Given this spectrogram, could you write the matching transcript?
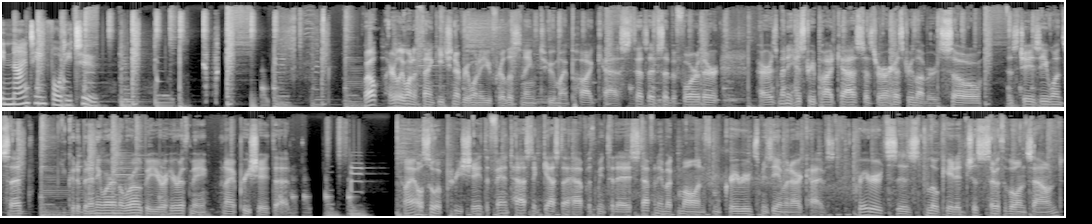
in 1942. Well, I really want to thank each and every one of you for listening to my podcast. As I've said before, there are as many history podcasts as there are history lovers. So, as Jay Z once said, you could have been anywhere in the world, but you're here with me, and I appreciate that. I also appreciate the fantastic guest I have with me today, Stephanie McMullen from Grey Roots Museum and Archives. Grey Roots is located just south of Owen Sound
